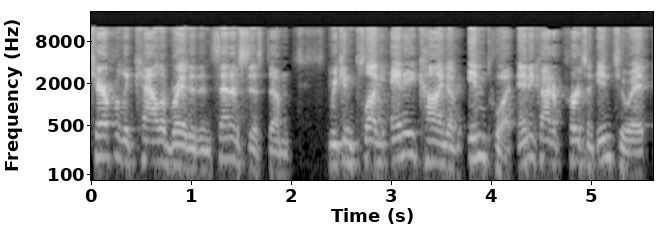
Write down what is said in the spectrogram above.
carefully calibrated incentive system, we can plug any kind of input, any kind of person into it,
